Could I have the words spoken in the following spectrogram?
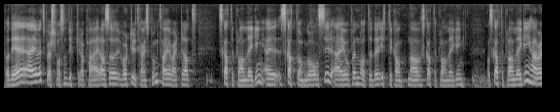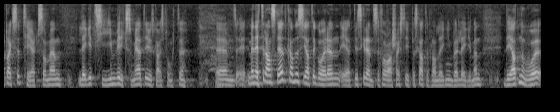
Og det er jo et spørsmål som dukker opp her. Altså, vårt utgangspunkt har jo vært at skatteplanlegging, eh, Skatteomgåelser er jo på en måte den ytterkanten av skatteplanlegging. Og skatteplanlegging har vært akseptert som en legitim virksomhet i utgangspunktet. Eh, men et eller annet sted kan du si at det går en etisk grense for hva slags type skatteplanlegging bør legge. Men det at noe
